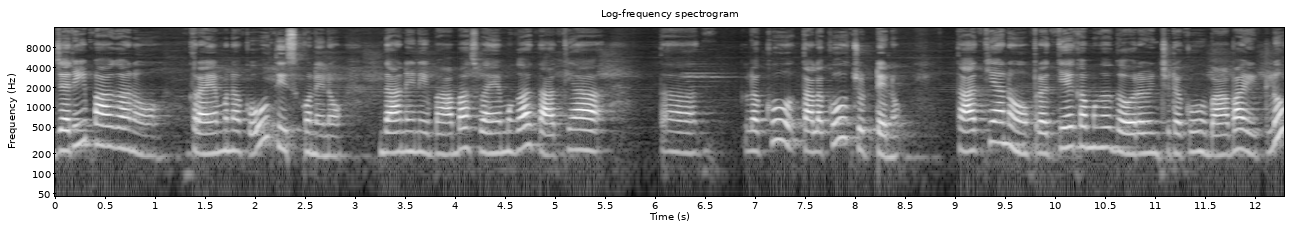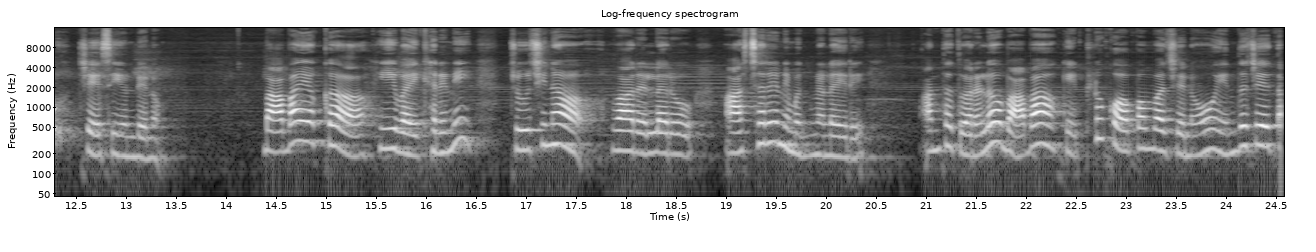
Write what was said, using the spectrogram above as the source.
జరీపాగాను క్రయమునకు తీసుకొనెను. దానిని బాబా స్వయముగా తాత్యాలకు తలకు చుట్టెను. తాత్యాను ప్రత్యేకముగా గౌరవించుటకు బాబా ఇట్లు చేసి ఉండెను బాబా యొక్క ఈ వైఖరిని చూచిన వారెల్లరూ ఆశ్చర్య నిమగ్నులైరి అంత త్వరలో బాబాకి ఎట్లు కోపం వచ్చెను. ఎందుచేత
